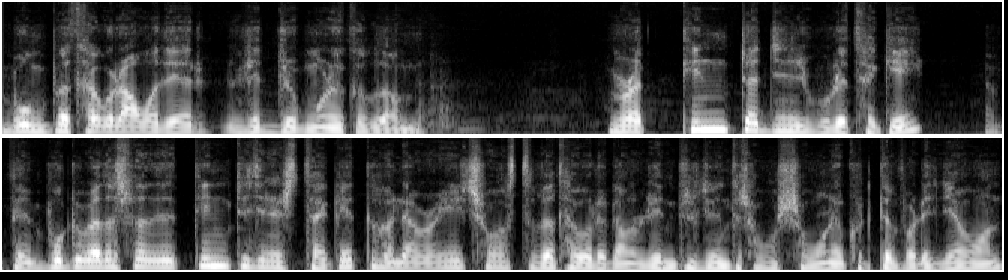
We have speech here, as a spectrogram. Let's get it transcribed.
বুক ব্যথাগুলো আমাদের হৃদরোগ মনে করব আমরা? আমরা তিনটা জিনিস বলে থাকি। বুকে ব্যথার সাথে তিনটি জিনিস থাকে, তাহলে আমরা এই সমস্ত ব্যথাগুলোকে আমরা হৃদরোগজনিত সমস্যা মনে করতে পারি। যেমন,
